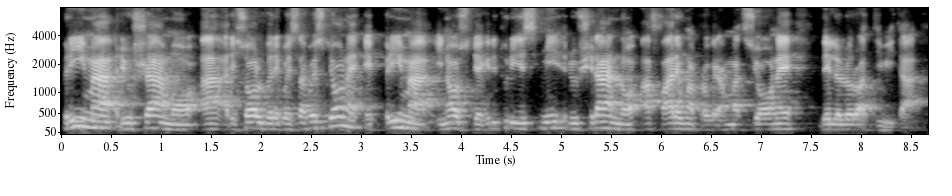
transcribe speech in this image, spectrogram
Prima riusciamo a risolvere questa questione e prima i nostri agriturismi riusciranno a fare una programmazione delle loro attività.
